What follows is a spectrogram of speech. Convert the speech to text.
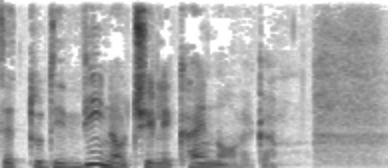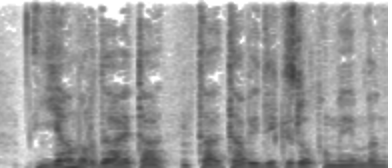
se tudi vi naučili kaj novega. Ja, morda je ta, ta, ta vidik zelo pomemben,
